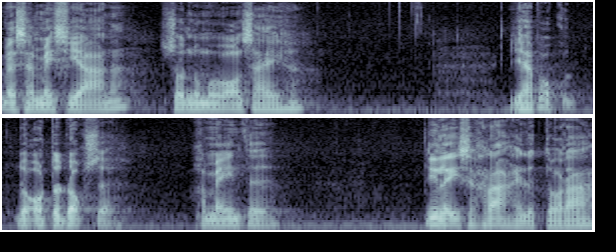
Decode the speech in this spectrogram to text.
wij zijn Messianen, zo noemen we ons eigen. Je hebt ook de orthodoxe gemeente, die lezen graag in de Torah.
